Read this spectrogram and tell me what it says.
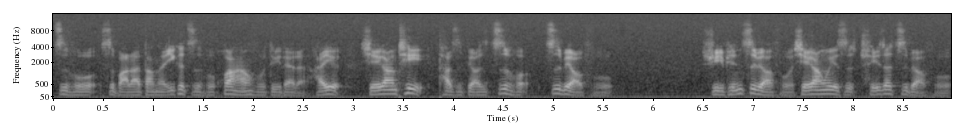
字符是把它当成一个字符换行符对待的，还有斜杠 t，它是表示字符字表符，水平字表符，斜杠 v 是垂直字表符，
